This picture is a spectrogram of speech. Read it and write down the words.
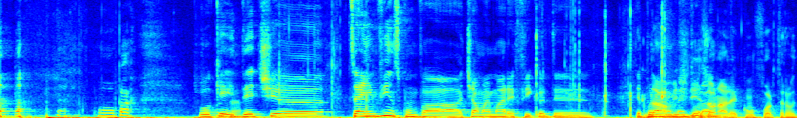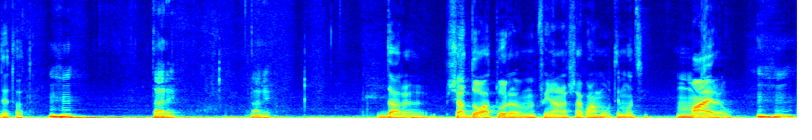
Opa. Ok, Da. deci uh, ți-ai învins cumva cea mai mare frică de, de până da, în am ieșit momentul din ăla? zona de confort rău de tot. Mhm. Tare. Tare. Dar uh, și a doua tură, în final, așa acum am avut emoții. Mai rău. Mhm.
